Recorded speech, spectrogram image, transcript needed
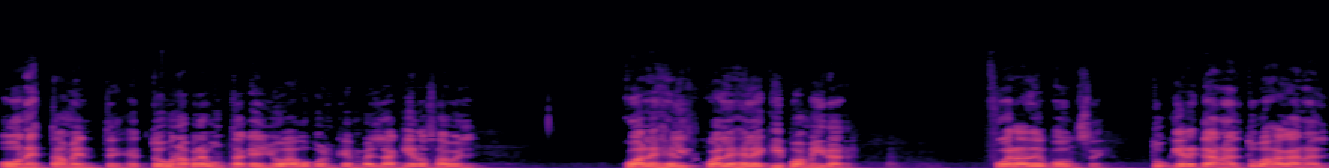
Honestamente, esto es una pregunta que yo hago porque en verdad quiero saber. ¿Cuál es el, cuál es el equipo a mirar? Fuera de Ponce. Tú quieres ganar, tú vas a ganar.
